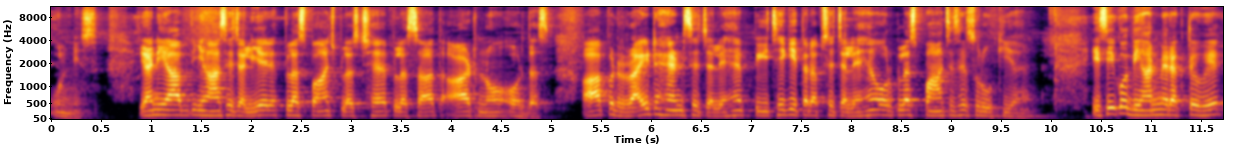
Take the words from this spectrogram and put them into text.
उन्नीस। यानी आप यहाँ से चलिए, प्लस पाँच, प्लस छः, प्लस सात, आठ, नौ और दस। आप राइट हैंड से चले हैं, पीछे की तरफ़ से चले हैं और प्लस पाँच से शुरू किया है। इसी को ध्यान में रखते हुए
